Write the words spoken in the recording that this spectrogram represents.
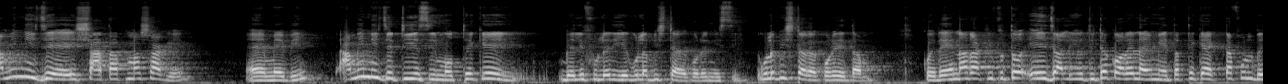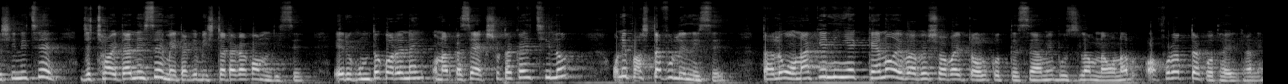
আমি নিজে এই সাত, আট মাস আগে মেবি আমি নিজে টিএসির মধ্যে থেকেই বেলি ফুলের ইয়েগুলো বিশ টাকা করে নিছি। এগুলো বিশ টাকা করে দাম। কই, রেহেনা রাখিফু তো এই জালিয়াতিটা করে নাই, মেয়েটার থেকে একটা ফুল বেশি নিছে, যে ছয়টা নিছে, মেয়েটাকে বিশটা টাকা কম দিছে। এরকম তো করে নাই, ওনার কাছে একশো টাকাই ছিল, উনি পাঁচটা ফুলে নিছে। তাহলে ওনাকে নিয়ে কেন এভাবে সবাই টল করতেছে আমি বুঝলাম না, ওনার অপরাধটা কোথায় এখানে?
